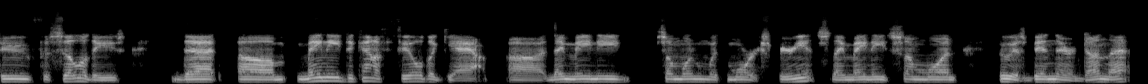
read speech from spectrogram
to facilities that um, may need to kind of fill the gap. Uh, they may need someone with more experience. They may need someone who has been there and done that.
